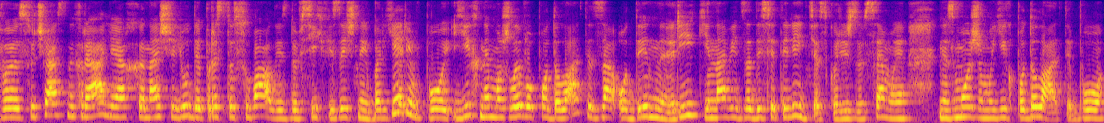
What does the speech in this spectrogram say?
в сучасних реаліях наші люди пристосувались до всіх фізичних бар'єрів, бо їх неможливо подолати за один рік і навіть за десятиліття. Скоріш за все, ми не зможемо їх подолати. Бо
